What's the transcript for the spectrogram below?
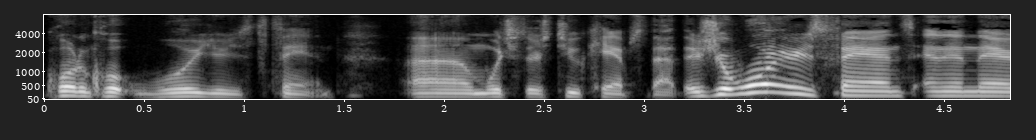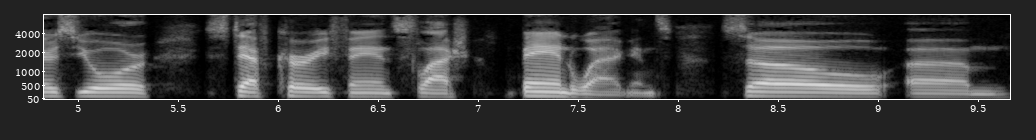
quote unquote Warriors fan. Um, which there's two camps of that. There's your Warriors fans, and then there's your Steph Curry fans slash bandwagons. So um,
